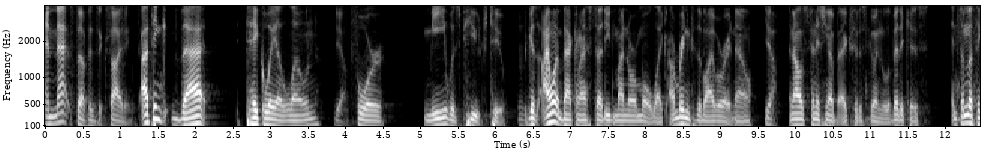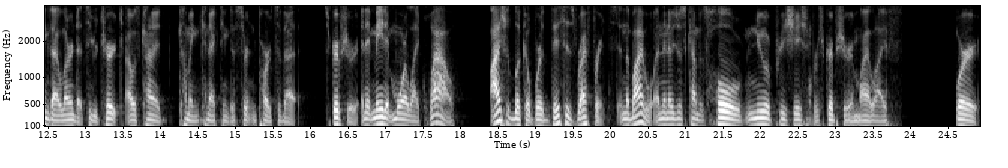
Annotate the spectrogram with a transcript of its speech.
and that stuff is exciting. I think that takeaway alone Yeah. for me was huge too. Mhm. Because I went back and I studied my normal, like, I'm reading through the Bible right now. Yeah. And I was finishing up Exodus going to Leviticus. And some of the things I learned at Secret Church, I was kind of coming, connecting to certain parts of that scripture. And it made it more like, wow, I should look at where this is referenced in the Bible. And then it was just kind of this whole new appreciation for scripture in my life where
